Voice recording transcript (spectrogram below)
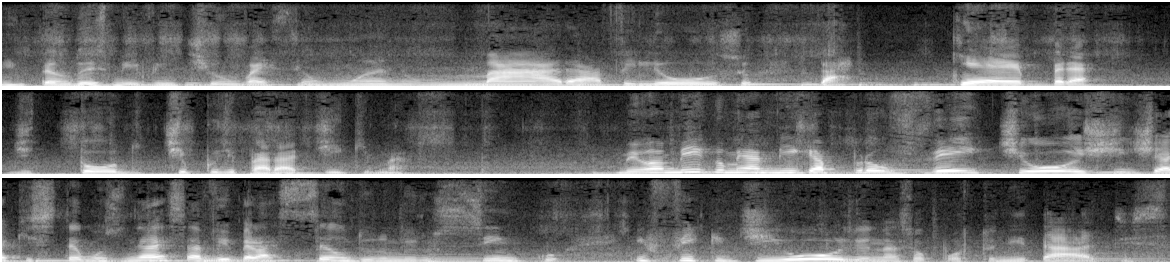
Então 2021 vai ser um ano maravilhoso da quebra de todo tipo de paradigma. Meu amigo, minha amiga, aproveite hoje, já que estamos nessa vibração do número 5, e fique de olho nas oportunidades.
